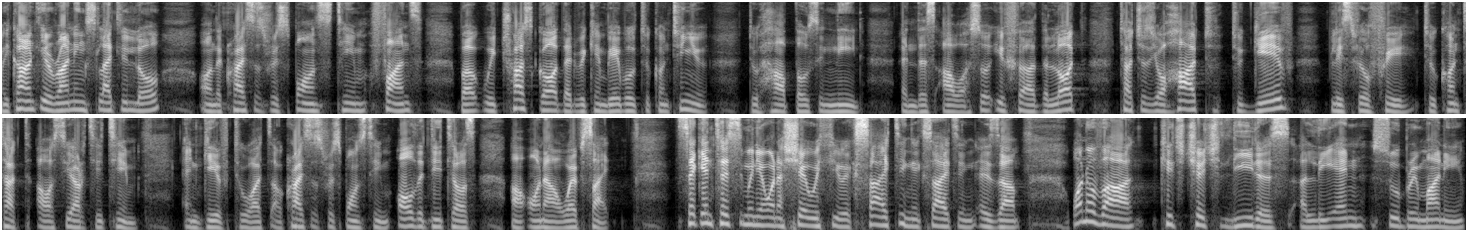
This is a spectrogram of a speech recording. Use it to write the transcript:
We're currently running slightly low on the crisis response team funds, but we trust God that we can be able to continue to help those in need in this hour. So if uh, the Lord touches your heart to give, please feel free to contact our CRT team and give towards our crisis response team. All the details are on our website. Second testimony I want to share with you, exciting, exciting, is uh, one of our kids' church leaders, uh, Leanne Subramani.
